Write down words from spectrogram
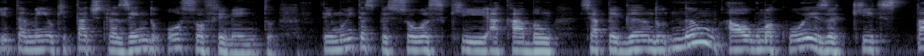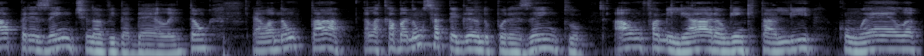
e também o que está te trazendo o sofrimento. Tem muitas pessoas que acabam se apegando não a alguma coisa que está presente na vida dela. Então, ela não tá, ela acaba não se apegando, por exemplo, a um familiar, alguém que está ali com ela,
